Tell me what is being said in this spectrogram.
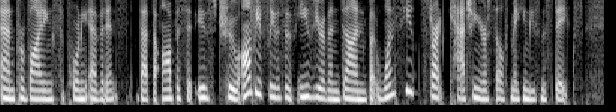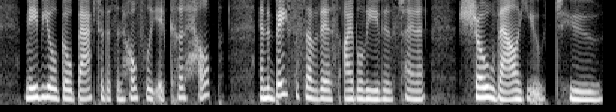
and providing supporting evidence that the opposite is true. Obviously, this is easier than done, but once you start catching yourself making these mistakes, maybe you'll go back to this and hopefully it could help. And the basis of this, I believe, is trying to show value to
